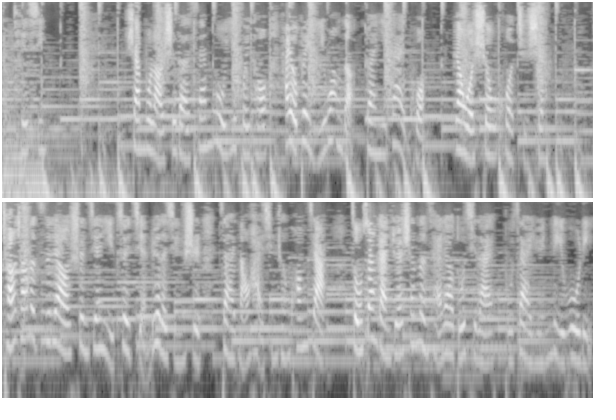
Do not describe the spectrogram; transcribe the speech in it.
很贴心。山木老师的三步一回头，还有被遗忘的段意概括，让我收获至深。长长的资料瞬间以最简略的形式在脑海形成框架，总算感觉申论材料读起来不再云里雾里，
